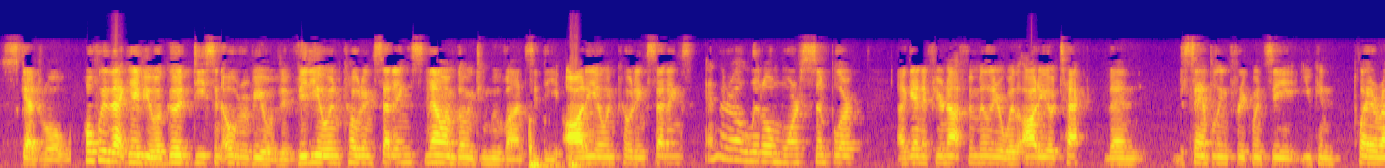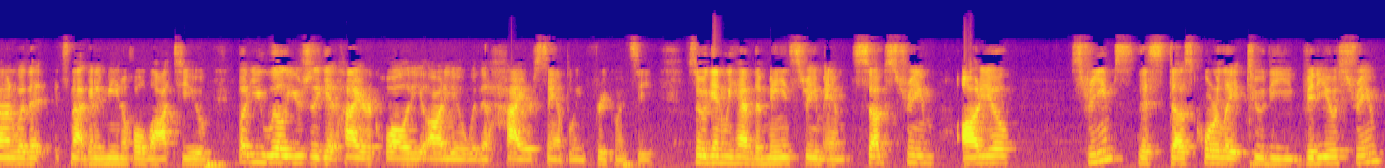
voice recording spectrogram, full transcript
schedule. Hopefully that gave you a good, decent overview of the video encoding settings. Now I'm going to move on to the audio encoding settings, and they're a little more simpler. Again, if you're not familiar with audio tech, then the sampling frequency, you can play around with it. It's not going to mean a whole lot to you, but you will usually get higher quality audio with a higher sampling frequency. So again, we have the mainstream and substream audio streams. This does correlate to the video stream.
